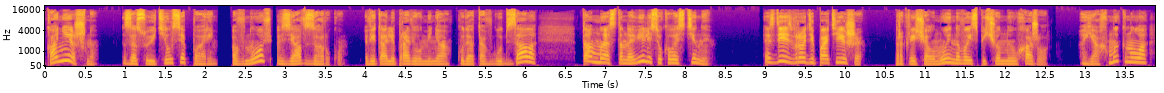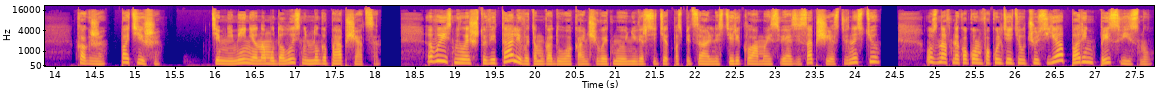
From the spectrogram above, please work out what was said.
конечно», — засуетился парень, вновь взяв за руку. Виталий провел меня куда-то вглубь зала. Там мы остановились около стены. «Здесь вроде потише», — прокричал мой новоиспеченный ухажер. А я хмыкнула. «Как же, потише». Тем не менее, нам удалось немного пообщаться. Выяснилось, что Виталий в этом году оканчивает мой университет по специальности реклама и связи с общественностью. Узнав, на каком факультете учусь я, парень присвистнул.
